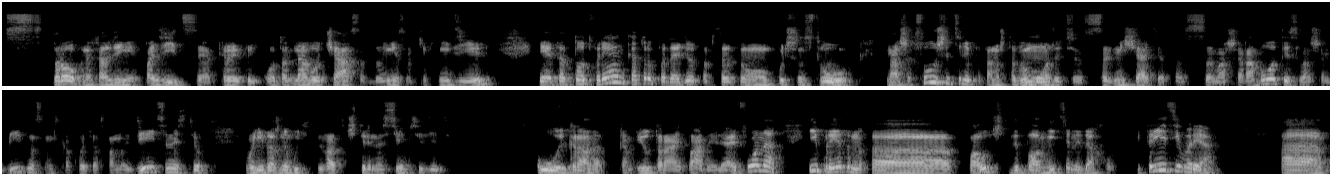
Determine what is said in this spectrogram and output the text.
срок нахождения позиции открытой от одного часа до нескольких недель. И это тот вариант, который подойдет абсолютному большинству наших слушателей, потому что вы можете совмещать это с вашей работой, с вашим бизнесом, с какой-то основной деятельностью. Вы не должны будете 24 на 7 сидеть у экрана компьютера, iPad или iPhone, и при этом э, получите дополнительный доход. И третий вариант э,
